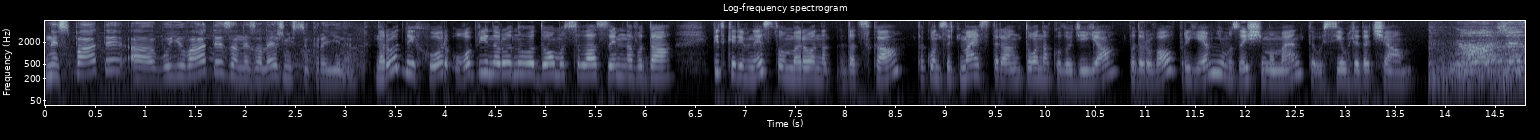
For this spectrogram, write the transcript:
не спати, а воювати за незалежність України. Народний хор обрій народного дому села Зимна Вода під керівництвом Мирона Дацька та концертмейстера Антона Колодія подарував приємні музичні моменти усім глядачам. Душу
